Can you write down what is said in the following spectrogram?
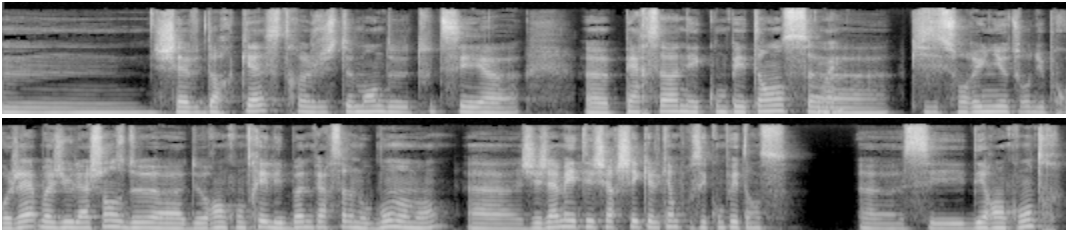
euh, chef d'orchestre justement de toutes ces euh, personnes et compétences euh, qui sont réunies autour du projet. Moi j'ai eu la chance de, euh, de rencontrer les bonnes personnes au bon moment. Euh, j'ai jamais été chercher quelqu'un pour ses compétences. Euh, c'est des rencontres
